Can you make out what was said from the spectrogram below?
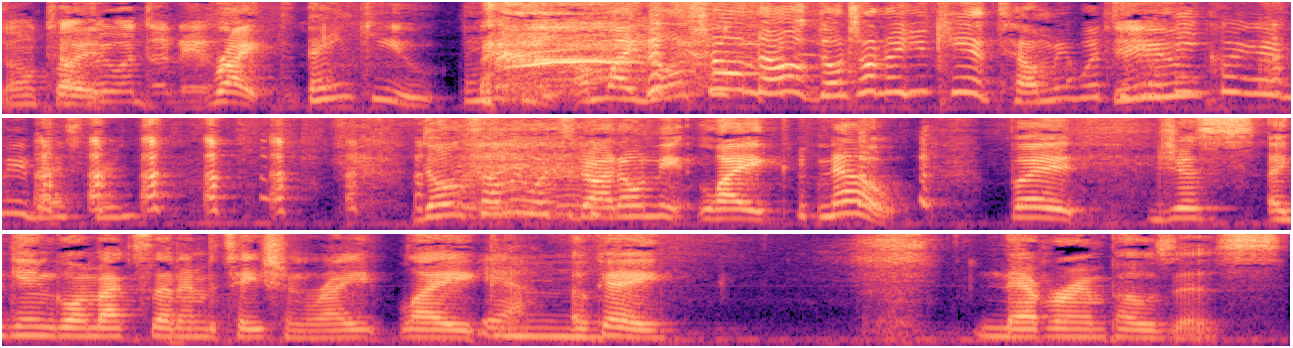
Don't tell But- me what to do. Right. Thank you. Thank you. I'm like, don't y'all know? Don't y'all know you can't tell me what to Do do? you think we're gonna be best friends? don't tell me what to do. I don't need like no. But just again going back to that invitation, right? Like Yeah. okay, never imposes.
